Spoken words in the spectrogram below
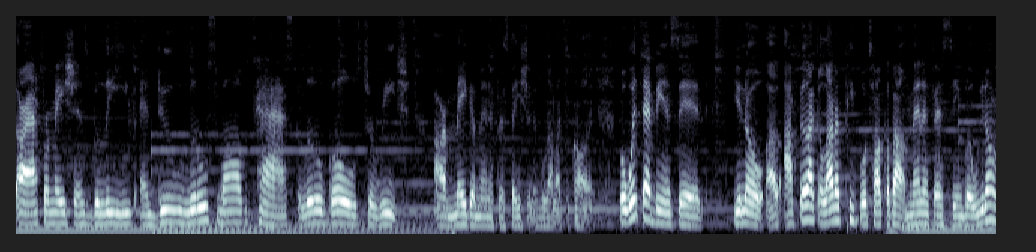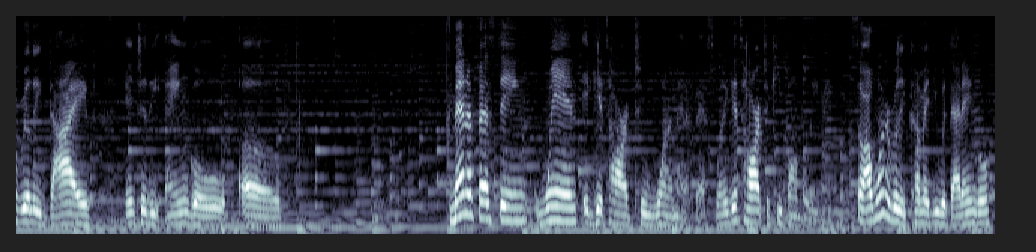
our affirmations, believe, and do little small tasks, little goals to reach our mega manifestation, is what I like to call it. But with that being said, you know, I, feel like a lot of people talk about manifesting, but we don't really dive into the angle of manifesting when it gets hard to want to manifest, when it gets hard to keep on believing. So I want to really come at you with that angle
